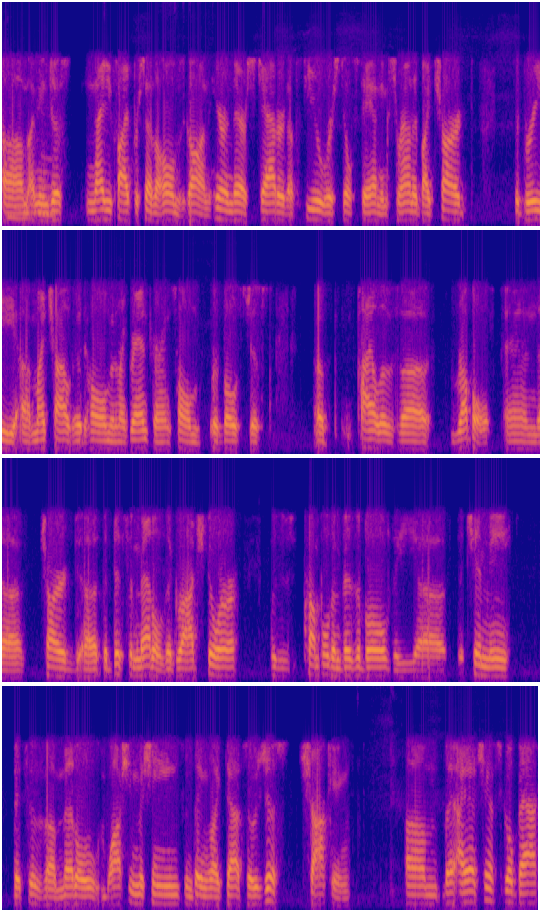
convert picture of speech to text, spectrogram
Um, I mean, just 95% of the homes gone. Here and there, scattered. A few were still standing, surrounded by charred debris. Uh, my childhood home and my grandparents' home were both just a pile of uh, rubble and uh, charred. Uh, the bits of metal, the garage door was crumpled and visible. The uh, the chimney, bits of uh, metal, washing machines and things like that. So it was just shocking. Um, but I had a chance to go back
